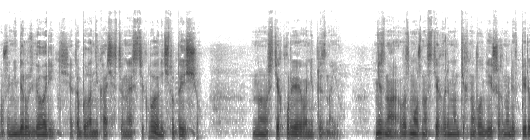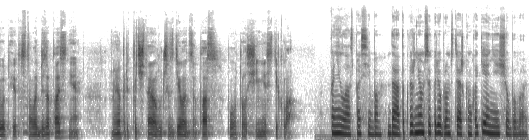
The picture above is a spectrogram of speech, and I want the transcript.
Уже не берусь говорить, это было некачественное стекло или что-то еще. Но с тех пор я его не признаю. Не знаю, возможно, с тех времен технологии шагнули вперед, и это стало безопаснее, но я предпочитаю лучше сделать запас по толщине стекла. Поняла, спасибо. Да, так вернемся к ребрам-стяжкам. Какие они еще бывают?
